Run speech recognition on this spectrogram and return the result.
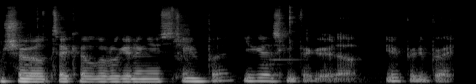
I'm sure it'll take a little getting used to, but you guys can figure it out. You're pretty bright.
